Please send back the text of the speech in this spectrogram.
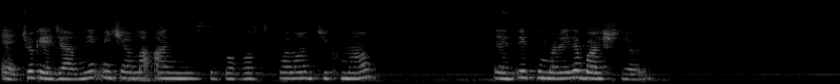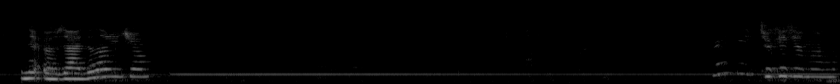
Evet çok heyecanlıyım. İnşallah annesi babası falan çıkmaz. Evet ilk numarayla başlıyorum. Yine özelden arayacağım. Ay, Çok heyecanlandım.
